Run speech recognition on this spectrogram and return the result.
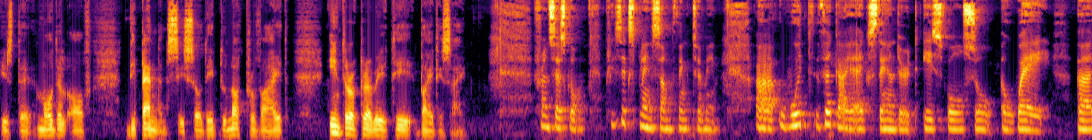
is the model of dependency so they do not provide interoperability by design Francesco, please explain something to me. Uh, with the X standard is also a way uh,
